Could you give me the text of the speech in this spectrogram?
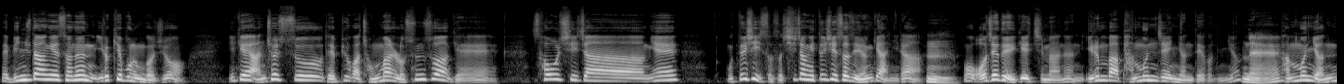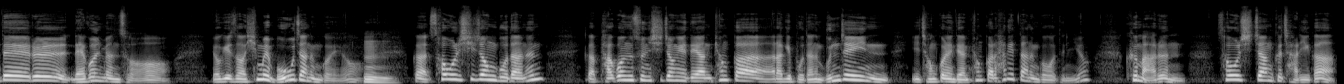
민주당에서는 이렇게 보는 거죠. 이게 안철수 대표가 정말로 순수하게 서울시장의 뭐 뜻이 있어서 시정의 뜻이 있어서 이런 게 아니라 음. 뭐 어제도 얘기했지만은 이른바 반문재인 연대거든요. 네. 반문 연대를 내걸면서 여기서 힘을 모으자는 거예요. 음. 그러니까 서울 시정보다는 그러니까 박원순 시정에 대한 평가라기보다는 문재인 이 정권에 대한 평가를 하겠다는 거거든요. 그 말은 서울시장 그 자리가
